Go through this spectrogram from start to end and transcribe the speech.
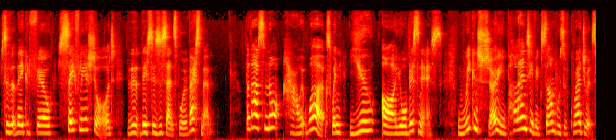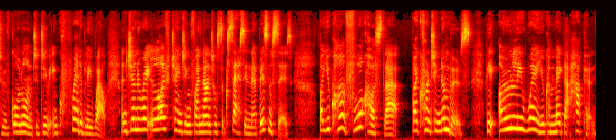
so that they could feel safely assured that this is a sensible investment. But that's not how it works when you are your business. We can show you plenty of examples of graduates who have gone on to do incredibly well and generate life changing financial success in their businesses. But you can't forecast that by crunching numbers. The only way you can make that happen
